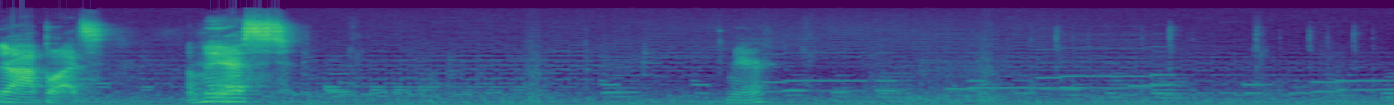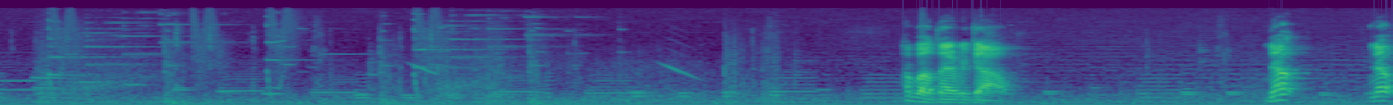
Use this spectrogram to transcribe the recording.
Ah, but I missed. How about there we go? No, no,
